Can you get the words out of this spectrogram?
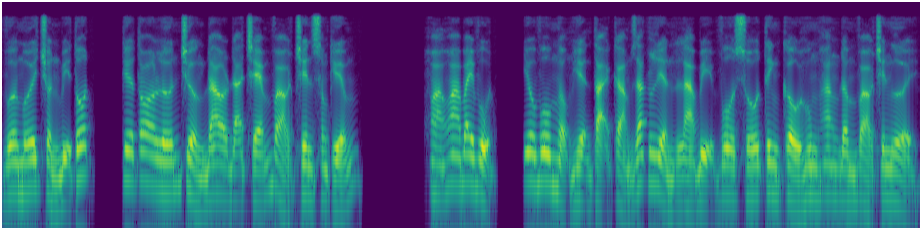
Vừa mới chuẩn bị tốt, kia to lớn trường đao đã chém vào trên song kiếm. Hòa hoa bay vụt, yêu vô ngộng hiện tại cảm giác liền là bị vô số tinh cầu hung hăng đâm vào trên người.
